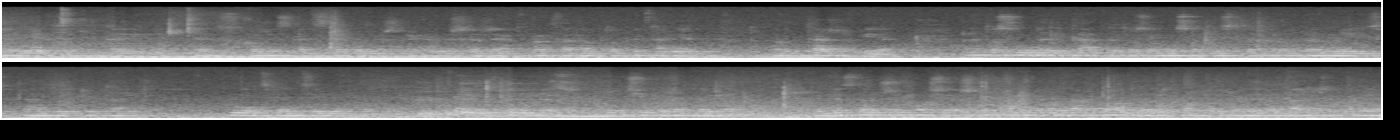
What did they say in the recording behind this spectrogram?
że nie chce tutaj skorzystać z tego mieszkania. Myślę, że jak Pan zadał to pytanie, to Pan też wie. Ale to są delikatne, to są osobiste problemy i sprawy i tutaj nic więcej nie powiem. Natomiast wrócimy do tego. Jestem przy głosie jeszcze Panie redaktorze, powiem, że nie dodajcie Panie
